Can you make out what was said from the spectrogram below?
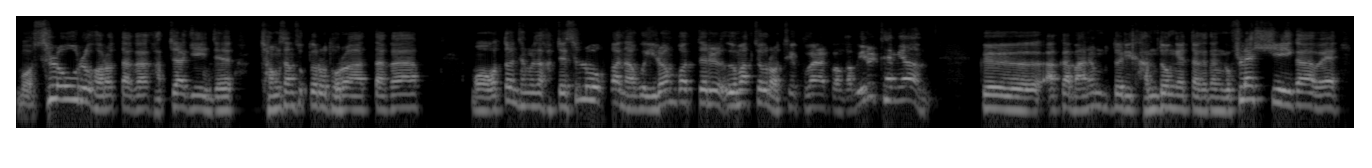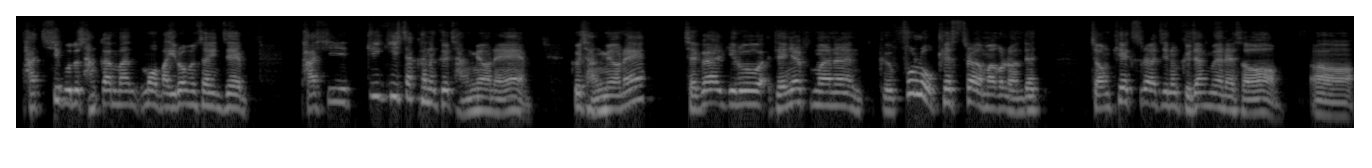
뭐 슬로우를 걸었다가 갑자기 이제 정상 속도로 돌아왔다가 뭐 어떤 장면에서 갑자기 슬로우가 나오고 이런 것들을 음악적으로 어떻게 구현할 건가? 뭐 이를테면 그 아까 많은 분들이 감동이었다 그랬던 그 플래시가 왜 다치고도 잠깐만 뭐 막 이러면서 이제 다시 뛰기 시작하는 그 장면에 그 장면에 제가 알기로 대니 엘프먼은 그 full 오케스트라 음악을 넣었는데 정키 엑스라지는 그 장면에서 어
